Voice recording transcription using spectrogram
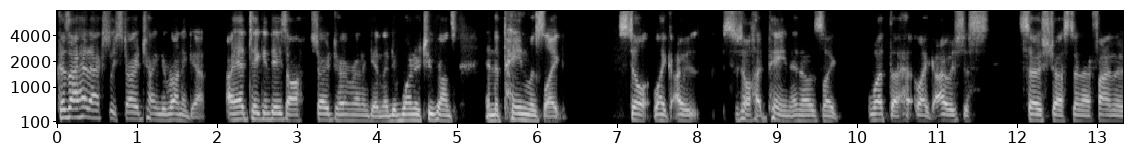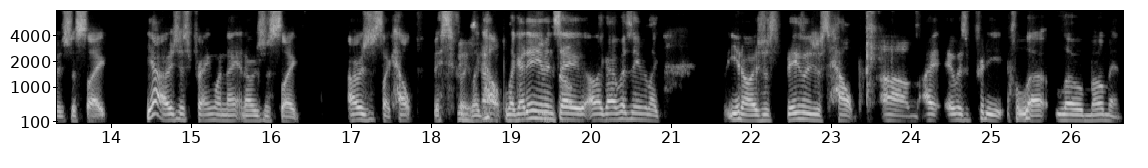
because I had actually started trying to run again. I had taken days off, started trying to run again. I did one or two runs, and the pain was like still like I was still had pain and I was like, what the heck? Like I was just so stressed and I finally was just like, yeah, I was just praying one night and I was just like, I was just like, help, basically, like help. help. Like I didn't even say, like I wasn't even like, you know, it was just basically just help. Um, I it was a pretty low, low moment,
